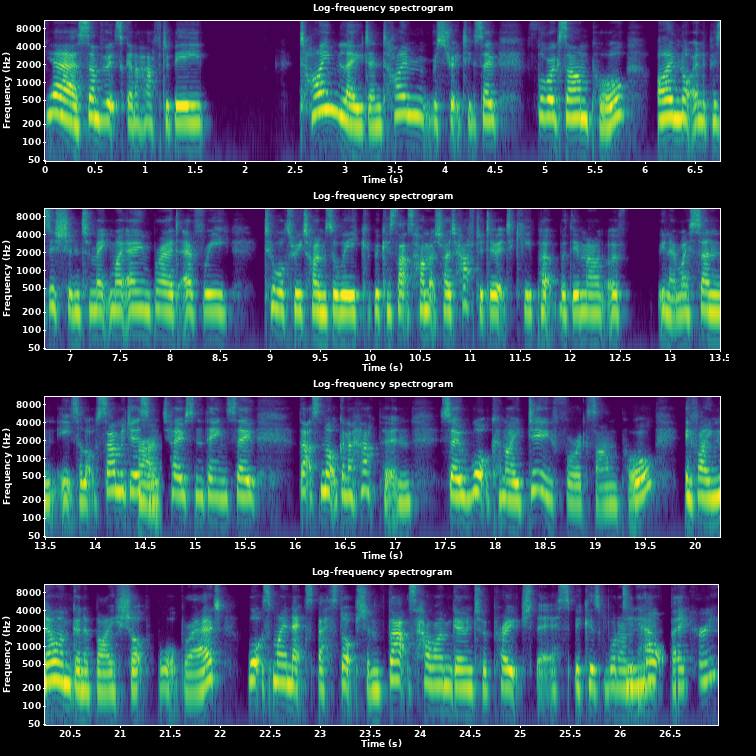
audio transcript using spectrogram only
Yeah, some of it's going to have to be time laden, time restricting. So, for example, I'm not in a position to make my own bread every two or three times a week because that's how much I'd have to do it to keep up with the amount of you know my son eats a lot of sandwiches right. and toast and things so that's not going to happen so what can i do for example if i know i'm going to buy shop bought bread what's my next best option that's how i'm going to approach this because what do i'm not bakery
